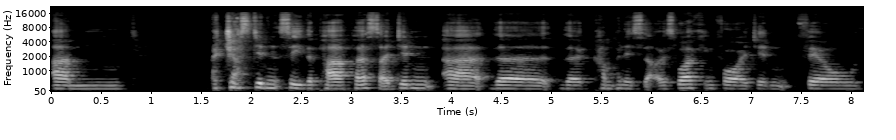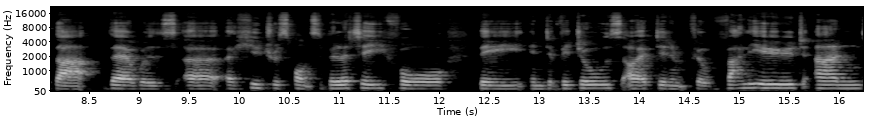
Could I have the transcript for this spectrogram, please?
um I just didn't see the purpose. I didn't uh, the the companies that I was working for. I didn't feel that there was a, a huge responsibility for the individuals. I didn't feel valued, and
